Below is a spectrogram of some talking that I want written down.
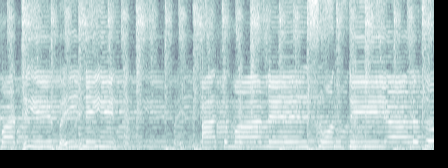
પાથી ભાઈની આત્માને શાંતિ આલજો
